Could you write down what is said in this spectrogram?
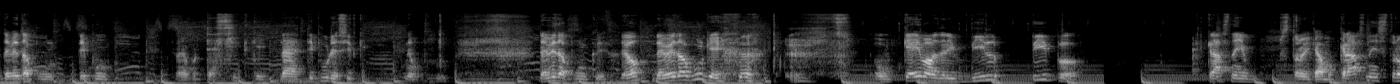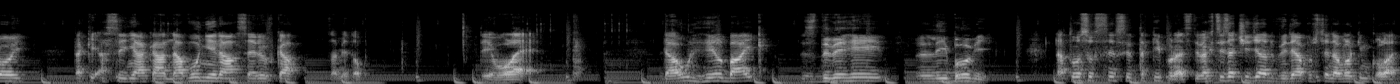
9,5 typu, nebo desítky, ne, typu desítky, no. 9,5, jo? 9,5. OK, máme tady Wheel People. Krásný stroj, kámo, krásný stroj. Taky asi nějaká navoněná sériovka. Za mě top. Ty vole. Downhill bike zdvihy libový. Na tom se chci taky projet. Chci začít dělat videa prostě na velkém kole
